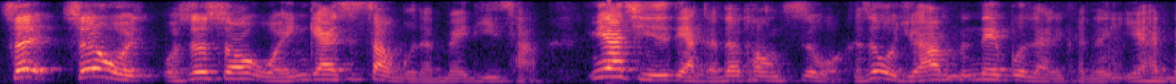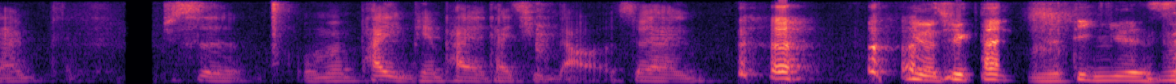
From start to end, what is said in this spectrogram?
所以所以我我是说我应该是上我的媒体场，因为他其实两个都通知我，可是我觉得他们内部人可能也很难，就是我们拍影片拍的太勤劳了，虽然 你有去看你的订阅数？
